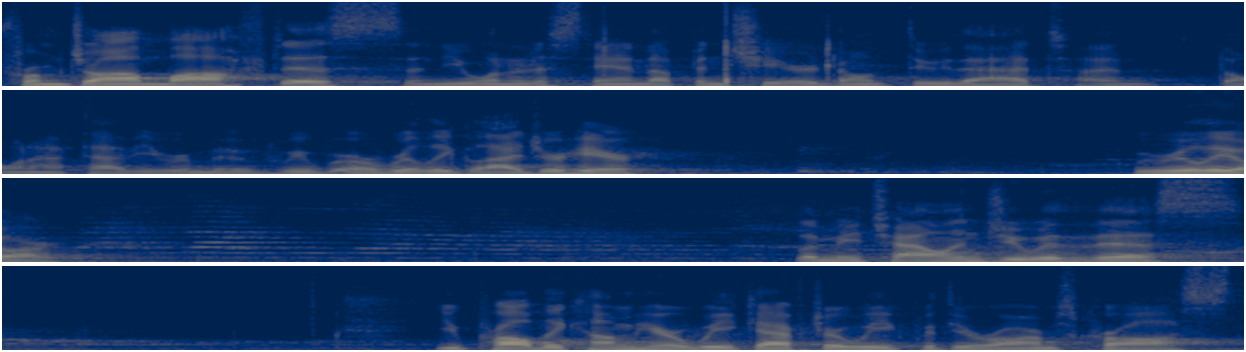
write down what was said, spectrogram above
from John Loftus and you wanted to stand up and cheer, don't do that. I don't want to have to have you removed. We are really glad you're here. We really are. Let me challenge you with this. You probably come here week after week with your arms crossed,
